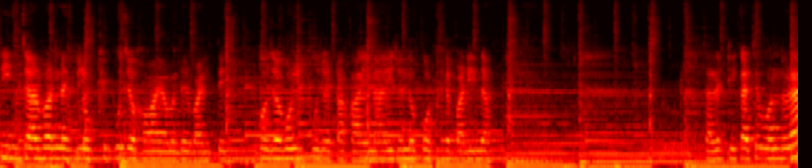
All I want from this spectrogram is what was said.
তিন, চারবার নাকি লক্ষ্মী পুজো হয় আমাদের বাড়িতে। কোজাগরির পুজোটা হয় না, এই জন্য করতে পারি না। তাহলে ঠিক আছে বন্ধুরা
